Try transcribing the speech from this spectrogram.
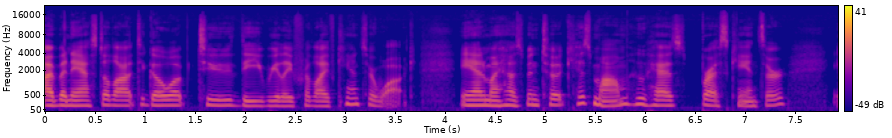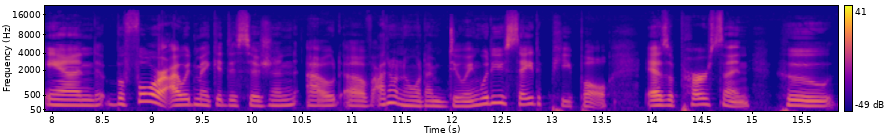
I've been asked a lot to go up to the Relay for Life cancer walk, and my husband took his mom, who has breast cancer. And before I would make a decision out of, I don't know what I'm doing. What do you say to people as a person who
